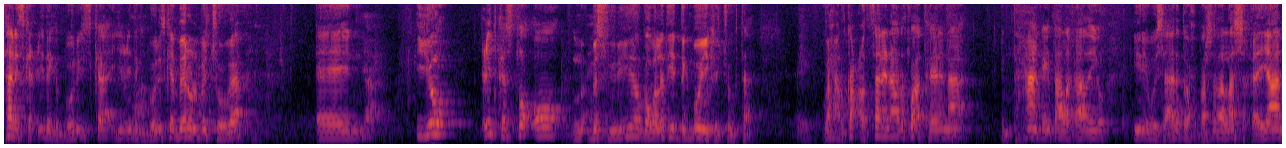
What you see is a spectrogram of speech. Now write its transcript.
taliska ciidanka booliiska iyo ciidanka booliiska meel walba jooga iyo cid kasta oo ma- mas-uuliyiin oo gobolada iyo degmooyinka joogta waxaanu ka codsanaynaa aanu ku adkaynaynaa imtixaanka intaa la qaadayo inay wasaaradda waxbarashada la shaqeeyaan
